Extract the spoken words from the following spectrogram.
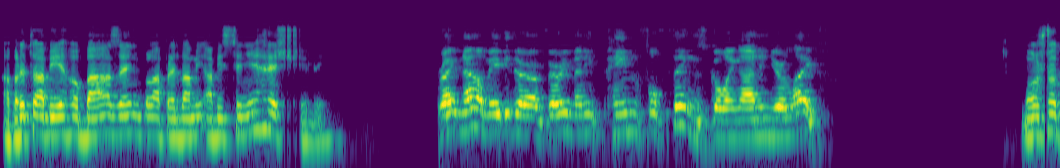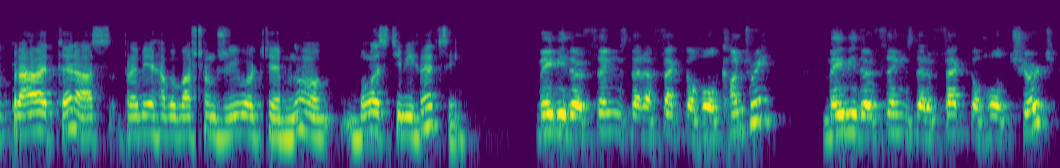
a preto, aby jeho bázeň bola pred vami, aby ste nehrešili. Right now, maybe there are very many painful things going on in your life. Možno práve teraz prebieha vo vašom živote mnoho bolestivých vecí. Maybe there are things that affect the whole country. Maybe there are things that affect the whole church.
